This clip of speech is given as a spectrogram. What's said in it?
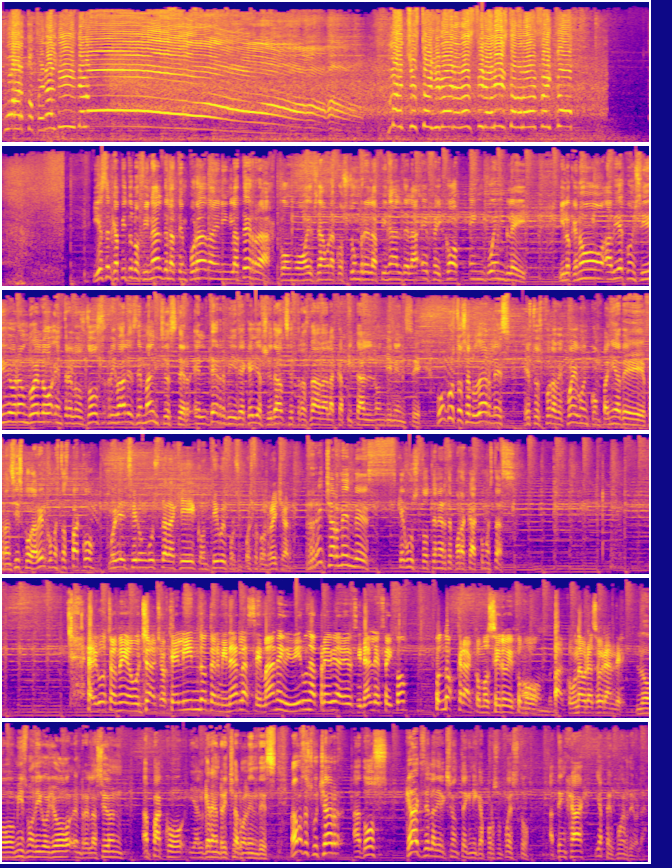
cuarto penal. ¡Dídelo! Manchester United es finalista de la FA Cup. Y es el capítulo final de la temporada en Inglaterra, como es ya una costumbre la final de la FA Cup en Wembley. Y lo que no había coincidido era un duelo entre los dos rivales de Manchester. El derby de aquella ciudad se traslada a la capital londinense. Un gusto saludarles. Esto es Fuera de Juego en compañía de Francisco Gabriel. ¿Cómo estás, Paco? Muy bien, Ciro, un gusto estar aquí contigo y por supuesto con Richard. Richard Méndez, qué gusto tenerte por acá. ¿Cómo estás? El gusto es mío, muchachos. Qué lindo terminar la semana y vivir una previa del final de FA Cup con dos cracks como Ciro y como Hombre. Paco. Un abrazo grande. Lo mismo digo yo en relación a Paco y al gran Richard Méndez. Vamos a escuchar a dos cracks de la dirección técnica, por supuesto, a Ten Hag y a Pep Guardiola.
